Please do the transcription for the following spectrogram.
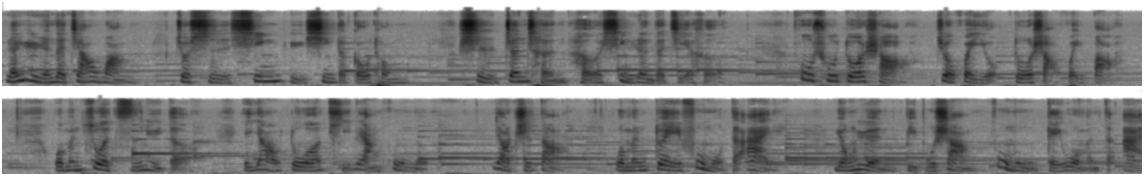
人与人的交往，就是心与心的沟通，是真诚和信任的结合。付出多少，就会有多少回报。我们做子女的，也要多体谅父母。要知道，我们对父母的爱，永远比不上父母给我们的爱。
